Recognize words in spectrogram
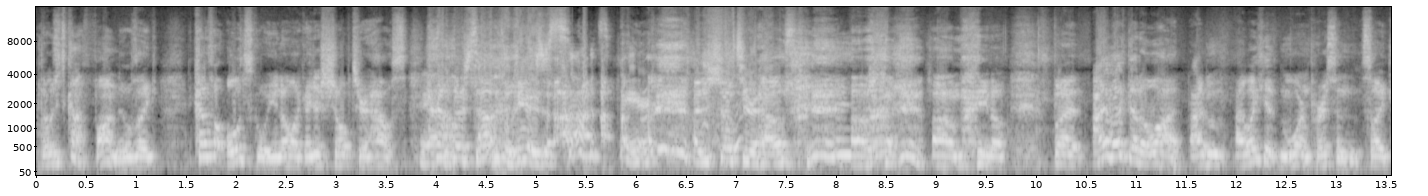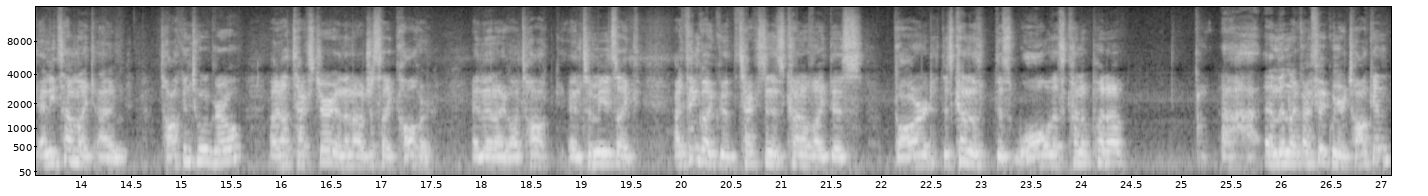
But it was just kind of fun. It was like it kind of felt old school, you know. Like I just show up to your house, Yeah. which sounds weird. Sounds weird. I just show up to your house, uh, um, you know. But I like that a lot. I'm I like it more in person. So like anytime like I'm talking to a girl, I'll text her and then I'll just like call her, and then I'll talk. And to me, it's like I think like with texting is kind of like this guard. There's kind of like this wall that's kind of put up. Uh, and then like I feel like when you're talking,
